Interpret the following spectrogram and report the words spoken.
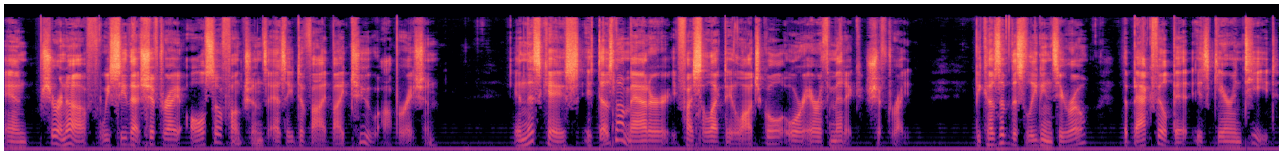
And sure enough, we see that shift right also functions as a divide by 2 operation. In this case, it does not matter if I select a logical or arithmetic shift right. Because of this leading 0, the backfill bit is guaranteed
